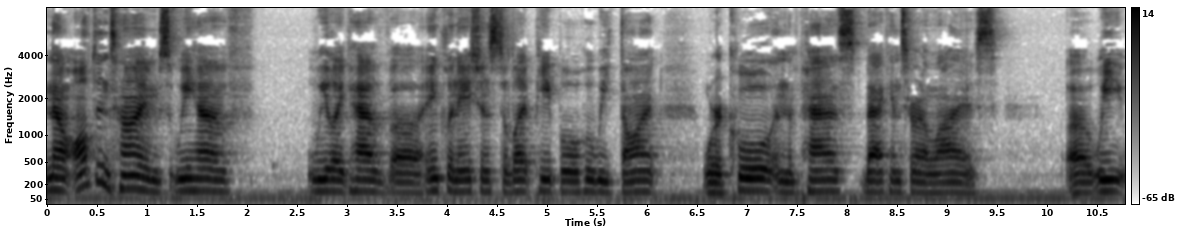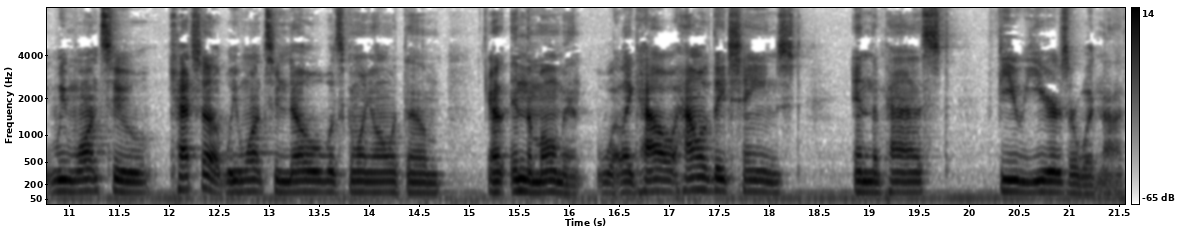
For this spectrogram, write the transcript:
now, oftentimes we have we like have uh, inclinations to let people who we thought were cool in the past back into our lives. Uh, we we want to catch up. We want to know what's going on with them in the moment. Like how how have they changed in the past few years or whatnot.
